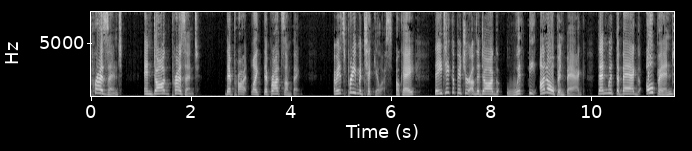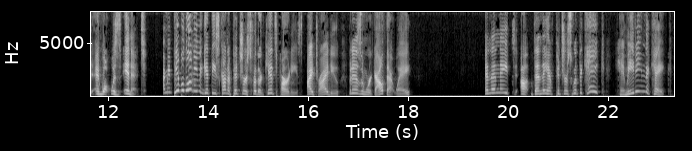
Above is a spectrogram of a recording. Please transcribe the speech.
present and dog present that brought like that brought something. I mean, it's pretty meticulous. Okay. They take a picture of the dog with the unopened bag, then with the bag opened and what was in it. I mean, people don't even get these kind of pictures for their kids' parties. I try to, but it doesn't work out that way. And then they uh, then they have pictures with the cake, him eating the cake.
